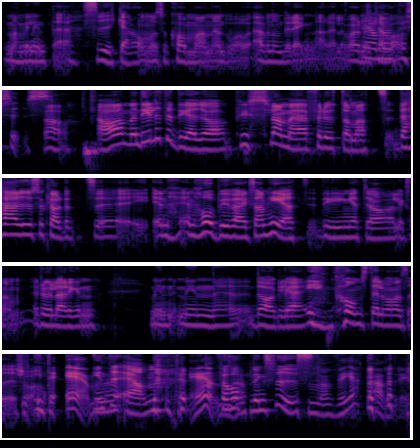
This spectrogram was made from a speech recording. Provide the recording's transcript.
Så man vill inte svika dem och så kommer man ändå även om det regnar eller vad det nu Ja, kan vara. precis. Ja. ja, men det är lite det jag pysslar med förutom att det här är ju såklart ett, eh, en, en hobbyverksamhet. Det är inget jag liksom rullar in min, min eh, dagliga inkomst eller vad man säger så. Inte än. Inte än, Inte än. förhoppningsvis. Man vet aldrig.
